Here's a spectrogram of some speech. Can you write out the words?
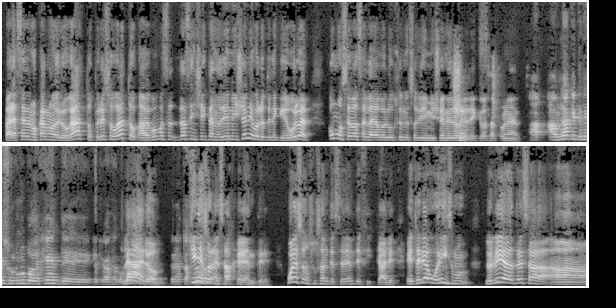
Para hacernos cargo de los gastos, pero esos gastos, a ver, vos estás inyectando 10 millones y vos lo tenés que devolver. ¿Cómo se va a hacer la devolución de esos 10 millones de dólares que vas a poner? Habla que tenés un grupo de gente que trabaja con Claro, ¿quiénes son esa gente? ¿Cuáles son sus antecedentes fiscales? Estaría buenísimo, lo leí a la tres a,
